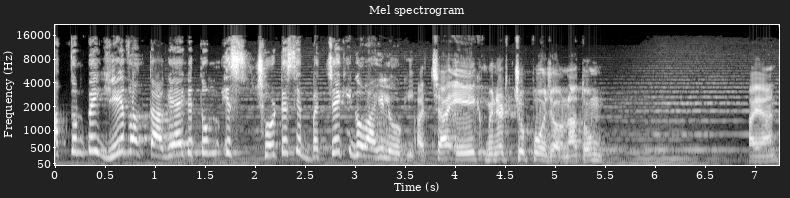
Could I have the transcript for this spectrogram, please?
अब तुम पे ये वक्त आ गया है कि तुम इस छोटे से बच्चे की गवाही लोगी। अच्छा एक मिनट चुप हो जाओ ना तुम। आयान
